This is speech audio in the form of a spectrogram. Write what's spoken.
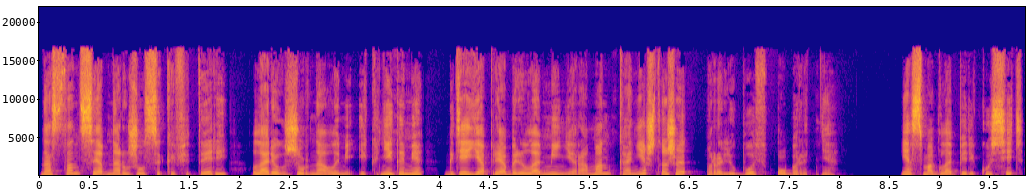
На станции обнаружился кафетерий, ларек с журналами и книгами, где я приобрела мини-роман, конечно же, про любовь оборотня. Я смогла перекусить,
